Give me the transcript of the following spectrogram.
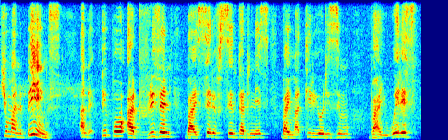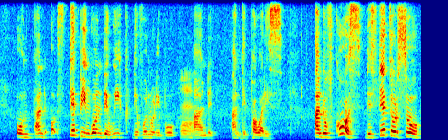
human beings and people are driven by self-centeredness by materialism by wealth on and uh, stepping on the weak, the vulnerable, and and the powerless. And of course, the state also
